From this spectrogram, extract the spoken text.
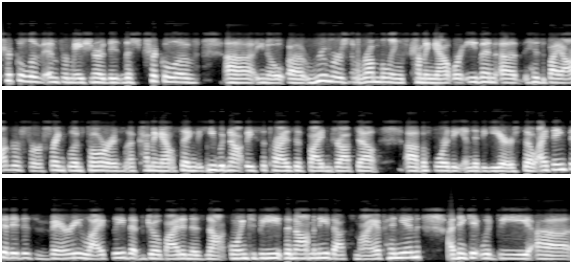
trickle of information or the, this trickle of, uh, you know, uh, rumors and rumblings coming out where even uh, his biographer, Franklin Foer, is uh, coming out saying that he would not be surprised if Biden dropped out uh, before the end of the year. So I think that it is very likely that Joe Biden is not going to be the nominee. That's my opinion. I think it would be uh,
